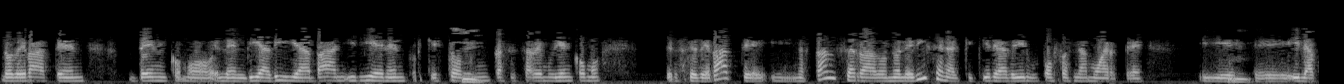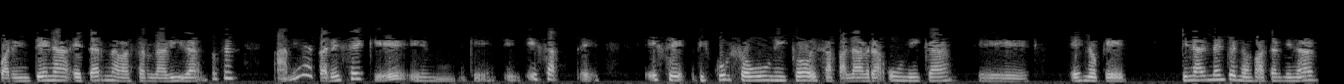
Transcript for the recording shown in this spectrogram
lo debaten, ven como en el día a día van y vienen, porque esto nunca se sabe muy bien cómo, pero se debate y no están cerrados, no le dicen al que quiere abrir un pozo es la muerte y, mm. este, y la cuarentena eterna va a ser la vida. Entonces, a mí me parece que, em, que esa, eh, ese discurso único, esa palabra única, eh, es lo que finalmente nos va a terminar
